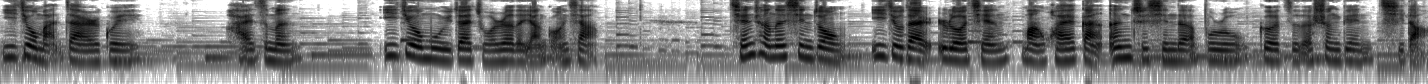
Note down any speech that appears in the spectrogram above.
依旧满载而归，孩子们依旧沐浴在灼热的阳光下，虔诚的信众依旧在日落前满怀感恩之心的步入各自的圣殿祈祷，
